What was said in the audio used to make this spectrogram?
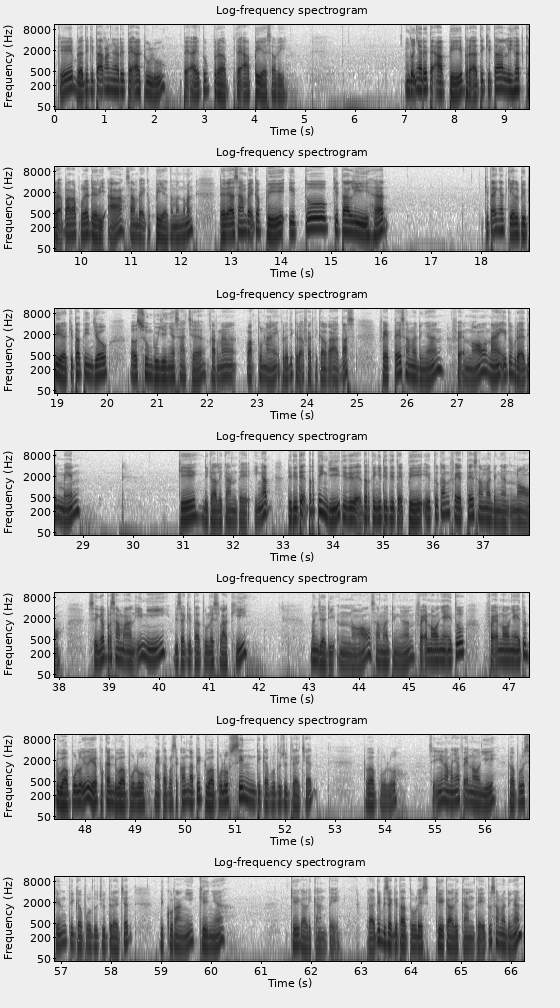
Oke berarti kita akan nyari TA dulu. TA itu berapa TAB ya sorry. Untuk nyari TAB berarti kita lihat gerak parabola dari A sampai ke B ya teman-teman. Dari A sampai ke B itu kita lihat kita ingat GLBB ya kita tinjau e, sumbu Y nya saja karena waktu naik berarti gerak vertikal ke atas VT sama dengan V0 naik itu berarti main G dikalikan T. Ingat di titik tertinggi, di titik tertinggi di titik B itu kan VT sama dengan 0. Sehingga persamaan ini bisa kita tulis lagi menjadi 0 sama dengan V0-nya itu V0-nya itu 20 itu ya, bukan 20 meter per sekon tapi 20 sin 37 derajat. 20 ini namanya V0Y 20 sin 37 derajat dikurangi G-nya G kalikan T. Berarti bisa kita tulis G kalikan T itu sama dengan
